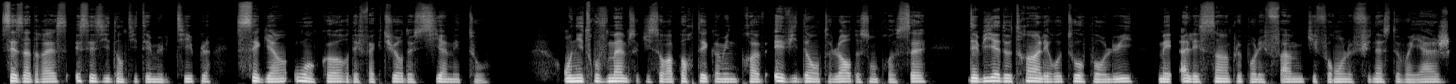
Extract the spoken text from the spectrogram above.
ses adresses et ses identités multiples, ses gains ou encore des factures de scie à métaux. On y trouve même ce qui sera porté comme une preuve évidente lors de son procès, des billets de train aller-retour pour lui, mais aller simple pour les femmes qui feront le funeste voyage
